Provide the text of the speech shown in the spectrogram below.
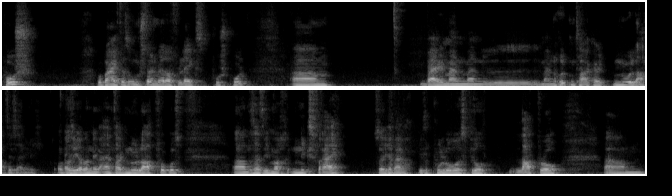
Push. Wobei ich das umstellen werde auf Legs, Push, Pull. Ähm, weil mein, mein, mein Rückentag halt nur Lat ist eigentlich. Okay. Also ich habe an dem einen Tag nur Lat-Fokus. Ähm, das heißt, ich mache nichts frei. So, ich habe einfach ein bisschen Pullovers, ein bisschen Lat Row, ähm,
